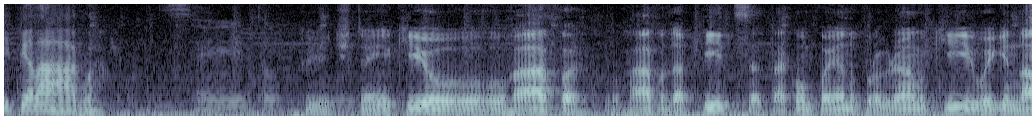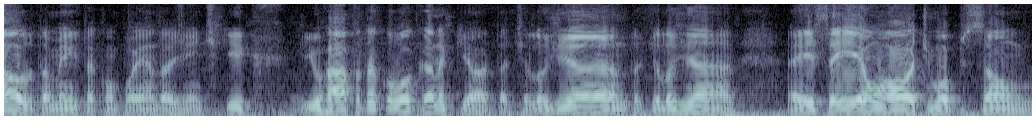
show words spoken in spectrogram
e pela água. A gente tem aqui o, o Rafa, o Rafa da Pizza, está acompanhando o programa aqui, o Ignaldo também está acompanhando a gente aqui, e o Rafa está colocando aqui, ó, tá te elogiando, tá te elogiando. É, esse aí é uma ótima opção,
